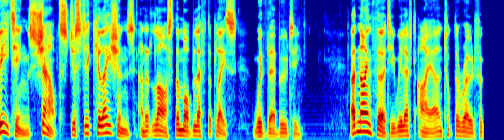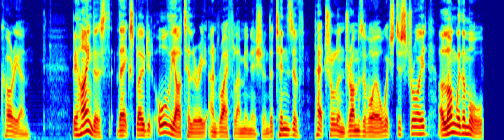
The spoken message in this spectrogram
beatings, shouts, gesticulations, and at last the mob left the place with their booty. At 9.30 we left Aya and took the road for Corian. Behind us they exploded all the artillery and rifle ammunition, the tins of petrol and drums of oil, which destroyed, along with them all,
